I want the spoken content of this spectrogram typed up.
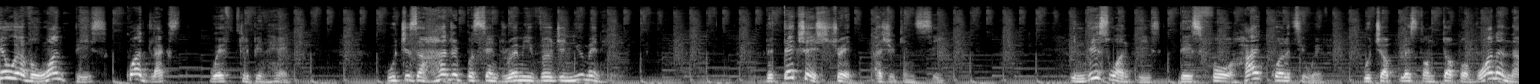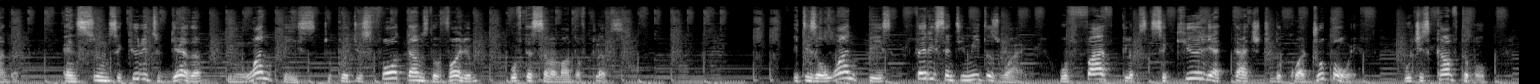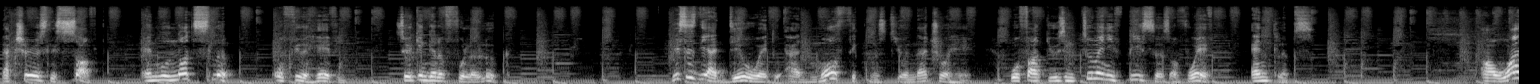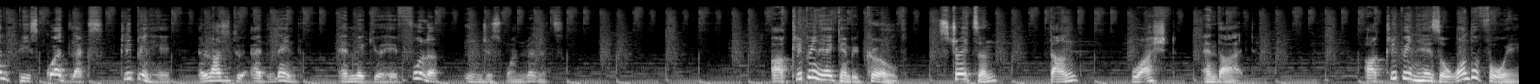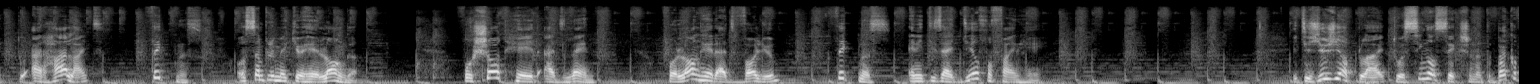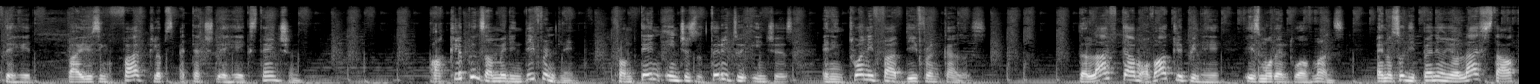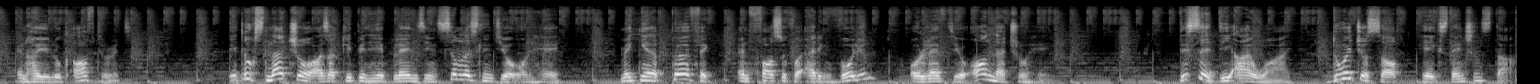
Here we have a one-piece quad-luxe wave clip in hair, which is 100% Remy virgin human hair. The texture is straight as you can see. In this one piece, there is four high quality waves which are placed on top of one another and soon secured together in one piece to produce four times the volume with the same amount of clips. It is a one piece 30 centimeters wide with 5 clips securely attached to the quadruple wave which is comfortable, luxuriously soft and will not slip or feel heavy so you can get a fuller look. This is the ideal way to add more thickness to your natural hair without using too many pieces of weft and clips. Our one-piece quad-luxe clipping hair allows you to add length and make your hair fuller in just one minute. Our clip in hair can be curled, straightened, tongued, washed and dyed. Our clip in hair is a wonderful way to add highlights, thickness or simply make your hair longer. For short hair it adds length, for long hair it adds volume, thickness and it is ideal for fine hair. It is usually applied to a single section at the back of the head by using 5 clips attached to the hair extension. Our clippings are made in different lengths, from 10 inches to 32 inches and in 25 different colors. The lifetime of our clip in hair is more than 12 months and also depending on your lifestyle and how you look after it. It looks natural as our clip in hair blends in seamlessly into your own hair, making it a perfect and fast way for adding volume or length to your own natural hair. This is a DIY, do-it-yourself hair extension style.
